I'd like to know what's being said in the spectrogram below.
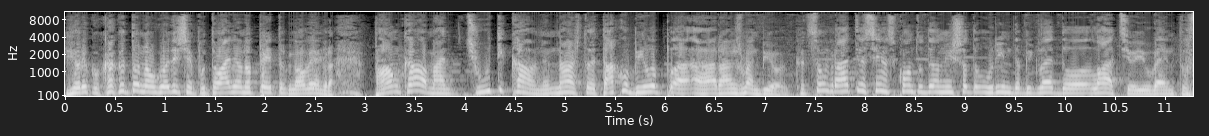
I ja rekao, kako to novogodišnje putovanje ono 5. novembra? Pa on kao, ma čuti kao, znaš, to je tako bilo pa, aranžman bio. Kad sam vratio se jedan skonto da on išao da, u Rim da bi gledao Lazio i Juventus.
